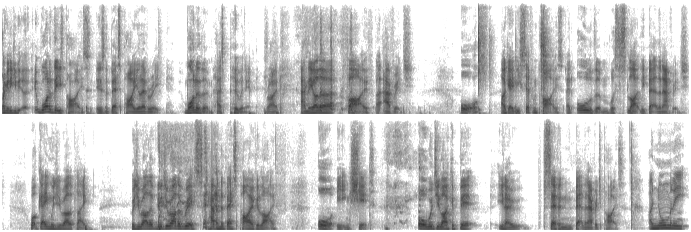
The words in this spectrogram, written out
I'm going to give you uh, one of these pies is the best pie you'll ever eat. One of them has poo in it, right, and the other five are average. Or I gave you seven pies and all of them were slightly better than average. What game would you rather play? Would you rather would you rather risk having the best pie of your life or eating shit? Or would you like a bit, you know, seven better than average pies? I normally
